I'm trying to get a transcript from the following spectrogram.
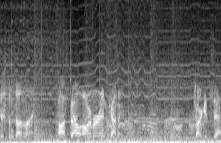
Systems online. Hostile armor incoming. Target set.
